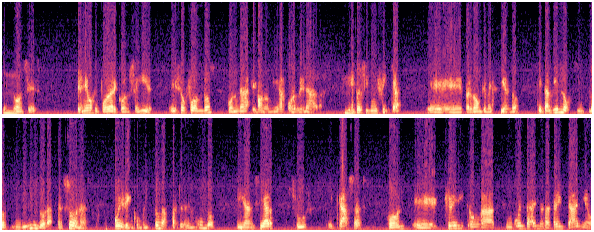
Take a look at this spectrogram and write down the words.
Mm. Entonces, tenemos que poder conseguir esos fondos con una economía ordenada. Y mm. esto significa, eh, perdón que me extiendo, que también los, los individuos, las personas, pueden, como en todas partes del mundo, financiar sus eh, casas con eh, crédito a 50 años, a 30 años,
